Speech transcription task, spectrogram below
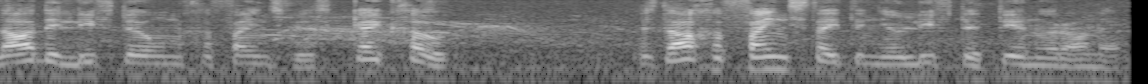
Laat die liefde ongefeins wees. Kyk gou. Is daar gefeinsheid in jou liefde teenoor ander?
